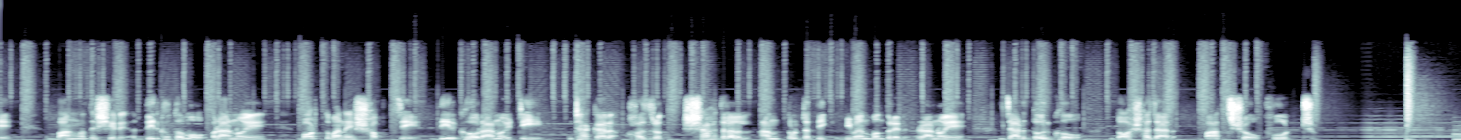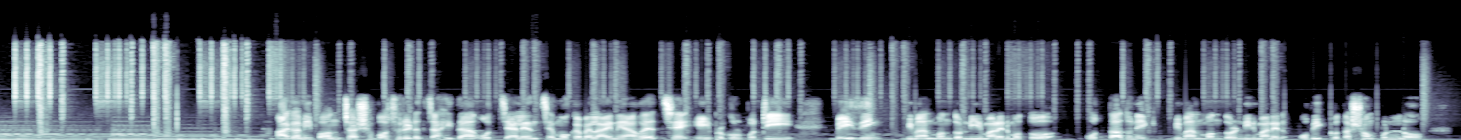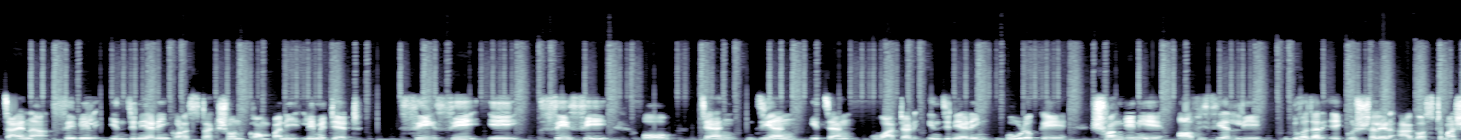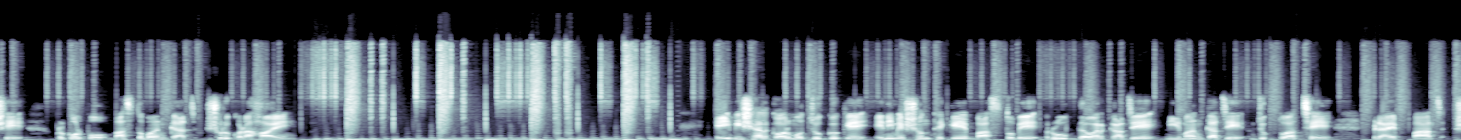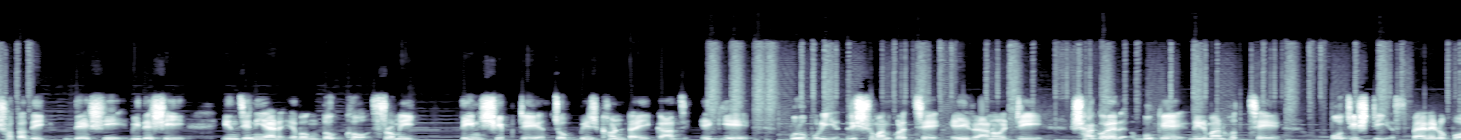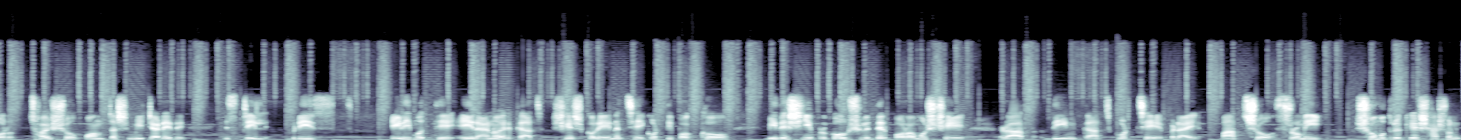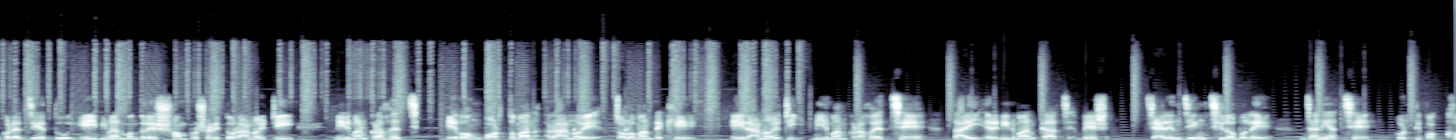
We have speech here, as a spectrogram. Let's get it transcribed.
বাংলাদেশের দীর্ঘতম রানওয়ে। বর্তমানে সবচেয়ে দীর্ঘ রানওয়েটি ঢাকার হজরত শাহজালাল আন্তর্জাতিক বিমানবন্দরের রানওয়ে, যার দৈর্ঘ্য দশ হাজার পাঁচশো ফুট। আগামী পঞ্চাশ বছরের চাহিদা ও চ্যালেঞ্জ মোকাবেলায় নেওয়া হয়েছে এই প্রকল্পটি। বেইজিং বিমানবন্দর নির্মাণের মতো অত্যাধুনিক বিমানবন্দর নির্মাণের অভিজ্ঞতা সম্পন্ন China civil engineering construction company limited CCECC ও Chang Jiang Yichang water engineering ব্যুরোকে সঙ্গে নিয়ে অফিসিয়ালি দু হাজার একুশ সালের আগস্ট মাসে প্রকল্প বাস্তবায়ন কাজ শুরু করা হয়। এই বিশাল কর্মযজ্ঞকে অ্যানিমেশন থেকে বাস্তবে রূপ দেওয়ার কাজে, নির্মাণ কাজে যুক্ত আছে প্রায় পাঁচ শতাধিক দেশি, বিদেশি ইঞ্জিনিয়ার এবং দক্ষ শ্রমিক। তিন শিফটে চব্বিশ ঘন্টায় কাজ এগিয়ে পুরোপুরি দৃশ্যমান করেছে এই রানওয়েটি। সাগরের বুকে নির্মাণ হচ্ছে পঁচিশটি স্প্যানের উপর ছয়শো পঞ্চাশ মিটারের স্টিল ব্রিজ। এরই মধ্যে এই রানওয়ের কাজ শেষ করে এনেছে কর্তৃপক্ষ। বিদেশি প্রকৌশলীদের পরামর্শে রাত দিন কাজ করছে প্রায় পাঁচশো শ্রমিক। সমুদ্রকে শাসন করে যেহেতু এই বিমানবন্দরের সম্প্রসারিত রানওয়েটি নির্মাণ করা হয়েছে এবং বর্তমান রানওয়ে চলমান রেখে এই রানওয়েটি নির্মাণ করা হয়েছে, তাই এর নির্মাণ কাজ বেশ চ্যালেঞ্জিং ছিল বলে জানিয়েছে কর্তৃপক্ষ।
